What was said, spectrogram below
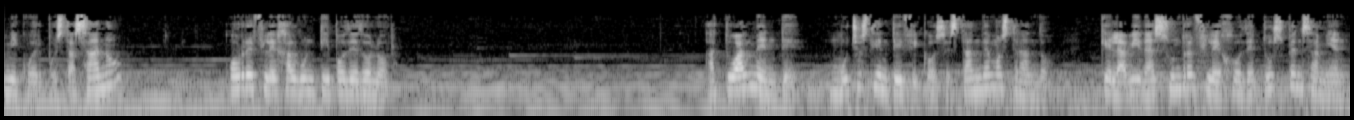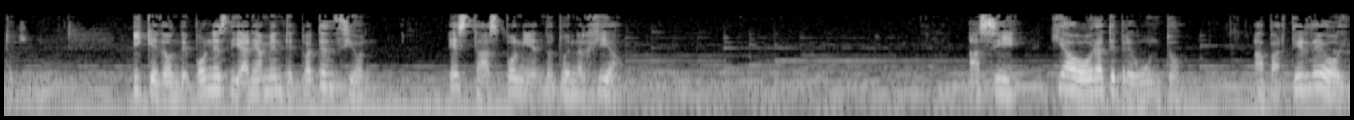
¿Mi cuerpo está sano o refleja algún tipo de dolor? Actualmente, muchos científicos están demostrando que la vida es un reflejo de tus pensamientos y que donde pones diariamente tu atención, estás poniendo tu energía. Así que ahora te pregunto, a partir de hoy,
